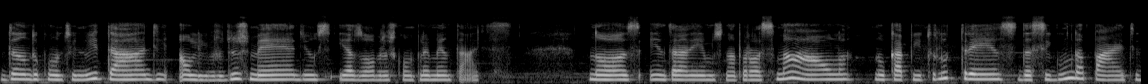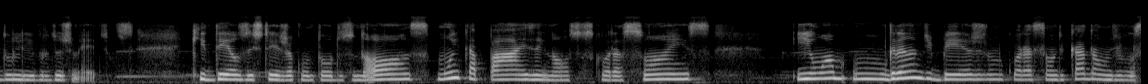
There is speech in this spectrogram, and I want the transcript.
dando continuidade ao livro dos médiuns e às obras complementares. Nós entraremos na próxima aula, no capítulo 3 da segunda parte do livro dos médiuns. Que Deus esteja com todos nós, muita paz em nossos corações e um, um grande beijo no coração de cada um de vocês.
